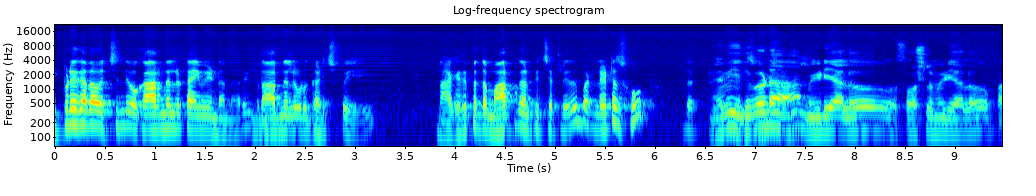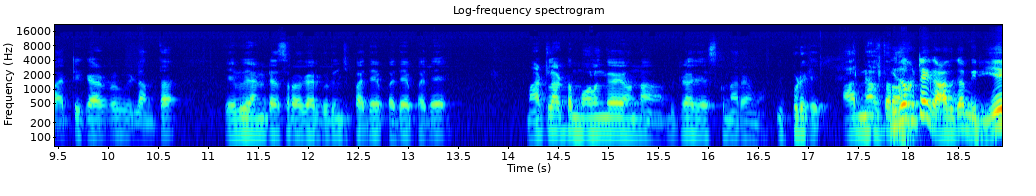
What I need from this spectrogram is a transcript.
ఇప్పుడే కదా వచ్చింది ఒక ఆరు నెలలు టైం ఏంటి అన్నారు. ఇప్పుడు ఆరు నెలలు కూడా గడిచిపోయాయి. నాకైతే పెద్ద మార్పు కనిపించట్లేదు but letters hope that maybe ఇది కూడా మీడియాలో సోషల్ మీడియాలో పార్టీ క్యాడర్ వీళ్ళంతా ఏబి వెంకటేశ్వరరావు గారి గురించి పదే పదే పదే మాట్లాడటం మూలంగా ఏమన్నా విత్డ్రా చేసుకున్నారేమో ఇప్పటికి. ఆరు నెలల తర్వాత. ఇదొకటే కాదుగా మీరు ఏ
